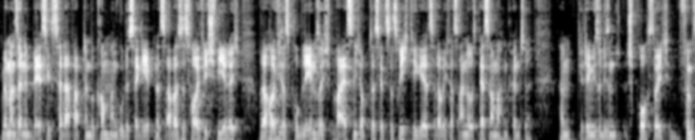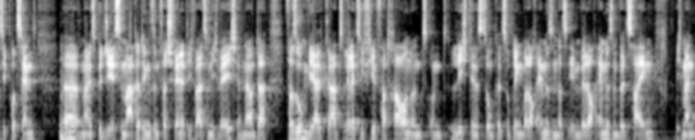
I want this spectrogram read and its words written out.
wenn man seine Basic Setup hat, dann bekommt man ein gutes Ergebnis. Aber es ist häufig schwierig oder häufig das Problem, so ich weiß nicht, ob das jetzt das Richtige ist oder ob ich was anderes besser machen könnte. Ähm, gibt irgendwie so diesen Spruch, so ich 50 Prozent äh, mhm. äh, meines Budgets im Marketing sind verschwendet, ich weiß noch nicht welche. Ne? Und da versuchen wir halt gerade relativ viel Vertrauen und, und Licht ins Dunkel zu bringen, weil auch Amazon das eben will. Auch Amazon will zeigen, ich meine,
